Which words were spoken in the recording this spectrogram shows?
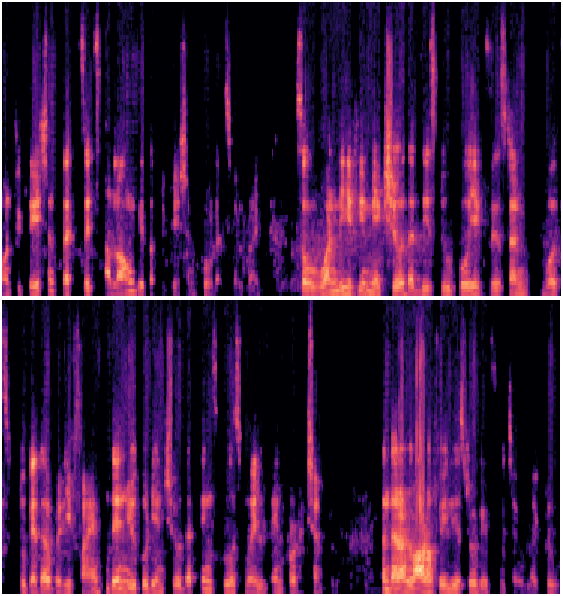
configurations that sits along with application code as well, right? So only if you make sure that these two coexist and works together very fine, then you could ensure that things goes well in production too. And there are a lot of failure stories, which I would like to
